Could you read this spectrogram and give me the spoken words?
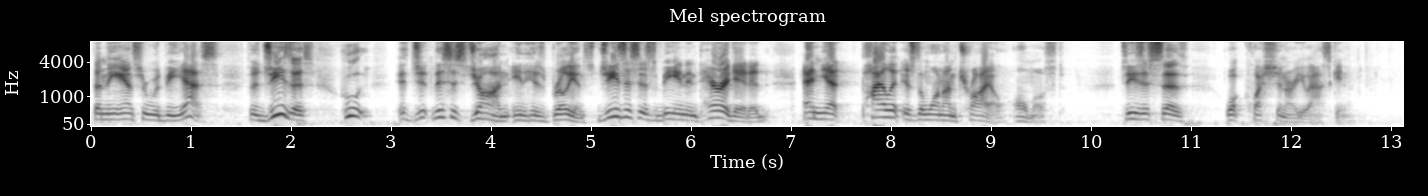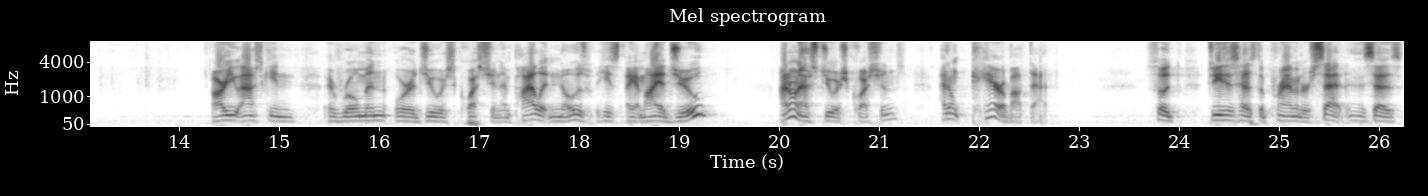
Then the answer would be yes. So Jesus, who this is John in his brilliance. Jesus is being interrogated, and yet Pilate is the one on trial almost. Jesus says, What question are you asking? Are you asking a Roman or a Jewish question? And Pilate knows he's Am I a Jew? I don't ask Jewish questions. I don't care about that. So Jesus has the parameter set and he says,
